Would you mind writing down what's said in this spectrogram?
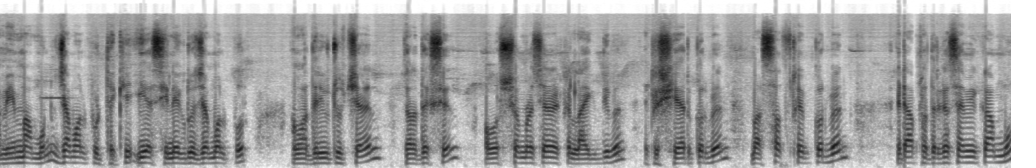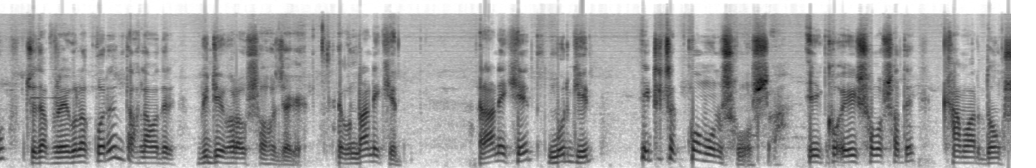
আমি মামুন জামালপুর থেকে ইয়াসিন এগ্রো জামালপুর, আমাদের ইউটিউব চ্যানেল। যারা দেখছেন, অবশ্যই আমার চ্যানেল একটা লাইক দিবেন, একটা শেয়ার করবেন বা সাবস্ক্রাইব করবেন। এটা আপনাদের কাছে আমি কাম্য যদি আপনারা এগুলো করেন, তাহলে আমাদের ভিডিও করাও সহজ জায়গে এবং রানীক্ষেত রানীক্ষেত মুরগির এটা একটা কমন সমস্যা। এই এই সমস্যাতে খামার ধ্বংস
